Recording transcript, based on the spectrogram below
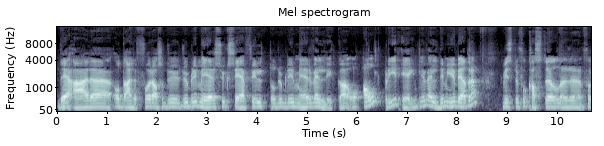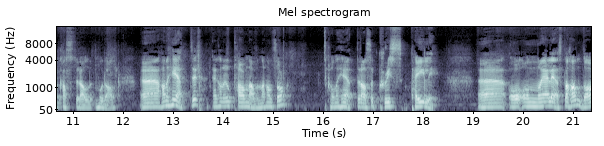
det er eh, Og derfor, altså, du, du, blir mer suksessfylt, og du blir mer vellykka, og alt blir egentlig veldig mye bedre hvis du forkaster, forkaster all moral. Uh, han heter Jeg kan jo ta navnet hans òg. Han heter altså Chris Paley. Uh, og, og når jeg leste han, da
